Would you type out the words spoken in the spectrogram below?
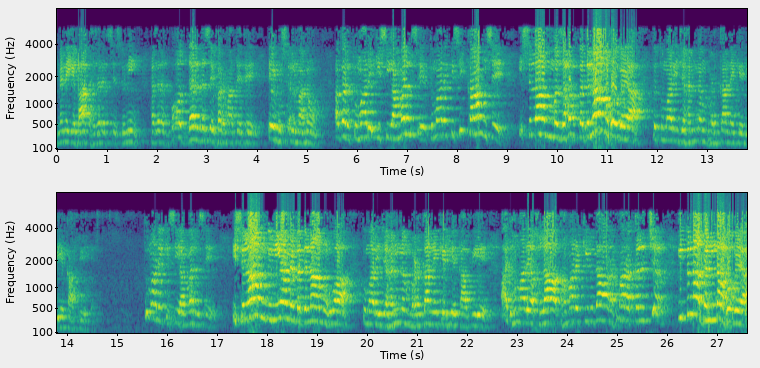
میں نے یہ بات حضرت سے سنی۔ حضرت بہت درد سے فرماتے تھے، اے مسلمانوں، اگر تمہارے کسی عمل سے، تمہارے کسی کام سے اسلام مذہب بدنام ہو گیا، تو تمہاری جہنم بھڑکانے کے لیے کافی ہے۔ تمہارے کسی عمل سے اسلام دنیا میں بدنام ہوا تمہاری جہنم بھڑکانے کے لیے کافی ہے۔ آج ہمارے اخلاق، ہمارے کردار، ہمارا کلچر اتنا گندا ہو گیا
